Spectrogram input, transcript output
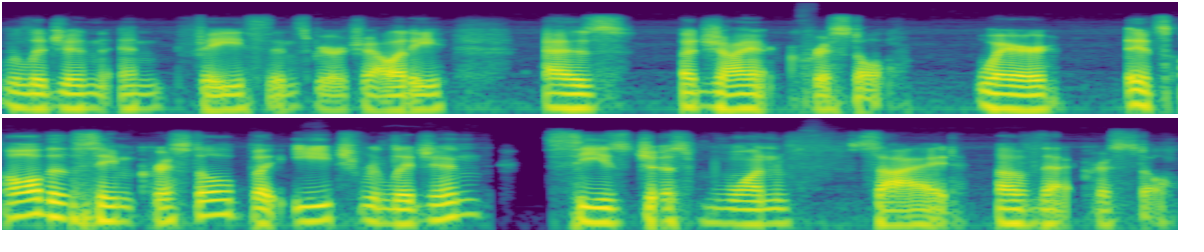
religion and faith and spirituality as a giant crystal where it's all the same crystal, but each religion sees just one side of that crystal.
